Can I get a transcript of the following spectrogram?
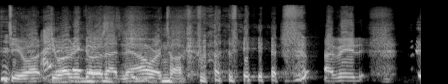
do you want do you want me to go to that now or talk about the? I mean,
